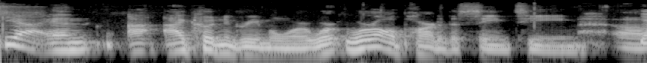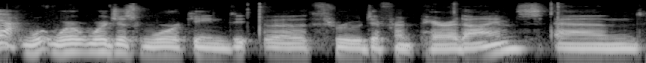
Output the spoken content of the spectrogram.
Yeah, and I, I couldn't agree more. We're, we're all part of the same team. Uh, yeah. We're, we're just working uh, through different paradigms. And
